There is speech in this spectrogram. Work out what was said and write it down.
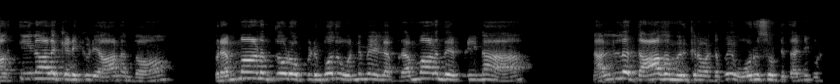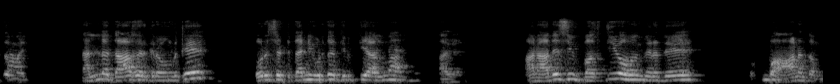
பக்தினால கிடைக்கக்கூடிய ஆனந்தம் பிரம்மானந்தத்தோடு ஒப்பிடும்போது ஒண்ணுமே இல்லை. பிரம்மானந்தம் எப்படின்னா நல்ல தாகம் இருக்கிறவன்ட்ட போய் ஒரு சொட்டு தண்ணி கொடுத்த மாதிரி. நல்ல தாகம் இருக்கிறவங்களுக்கு ஒரு சொட்டு தண்ணி கொடுத்தா திருப்தி ஆகுமா? ஆகாது. ஆனா அதே சமயம் பக்தி யோகங்கிறது ரொம்ப ஆனந்தம்.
